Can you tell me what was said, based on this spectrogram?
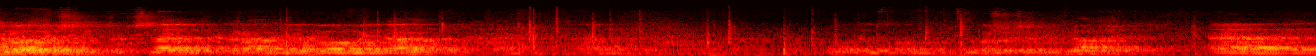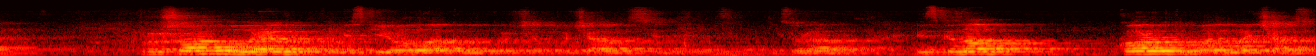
Кірович, член Ради Львова Майдан. Е, ну, прошу читати. Е, Що говорив міський голова, коли почав засідання цю раду? Він сказав, коротко, бо немає часу.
